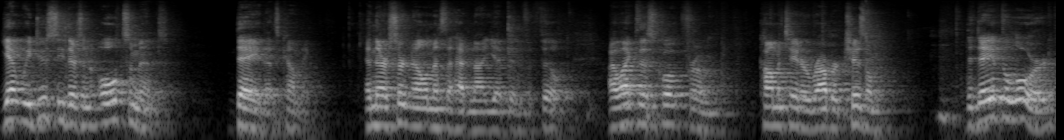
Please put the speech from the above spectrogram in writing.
Yet we do see there's an ultimate day that's coming, and there are certain elements that have not yet been fulfilled. I like this quote from commentator Robert Chisholm The day of the Lord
